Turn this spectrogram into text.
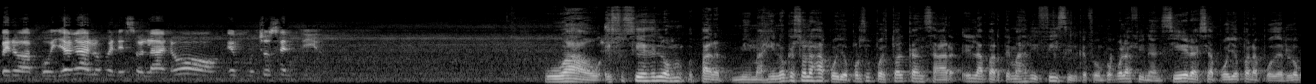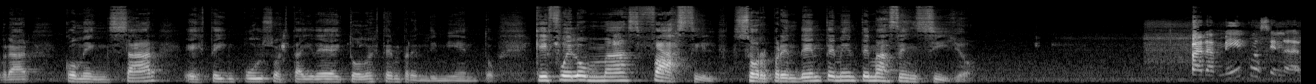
pero apoyan a los venezolanos en muchos sentidos. Wow, eso sí es lo para me imagino que eso los apoyó por supuesto a alcanzar la parte más difícil, que fue un poco la financiera, ese apoyo para poder lograr comenzar este impulso, esta idea y todo este emprendimiento. ¿Qué fue lo más fácil, sorprendentemente más sencillo? Para mí cocinar.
